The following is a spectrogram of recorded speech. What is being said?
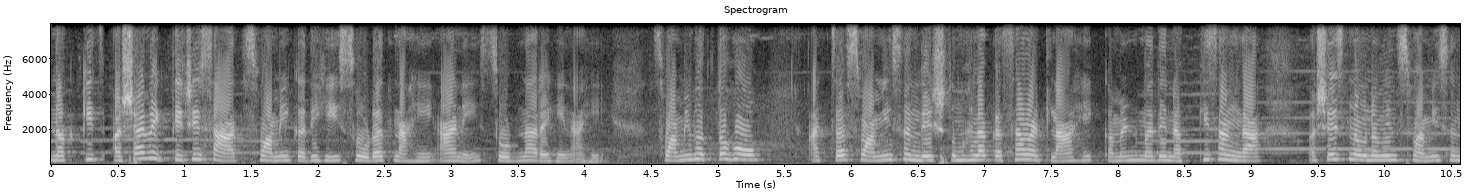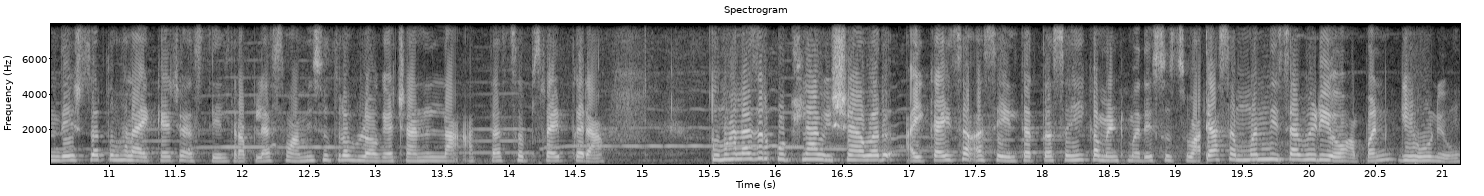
नक्कीच अशा व्यक्तीची साथ स्वामी कधीही सोडत नाही आणि सोडणारही नाही. स्वामी भक्त हो आजचा स्वामी संदेश तुम्हाला कसा वाटला हे कमेंटमध्ये नक्की सांगा. असेच नवनवीन स्वामी संदेश जर तुम्हाला ऐकायचे असतील तर आपल्या स्वामीसूत्र ब्लॉग या चॅनलला आत्ताच सबस्क्राईब करा. तुम्हाला जर कुठल्या विषयावर ऐकायचं असेल तर तसंही कमेंटमध्ये सुचवा. त्या संबंधीचा व्हिडिओ आपण घेऊन येऊ.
